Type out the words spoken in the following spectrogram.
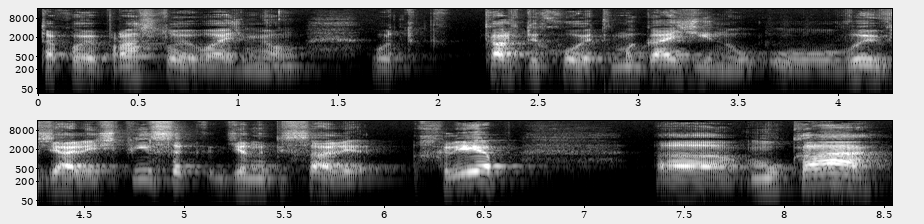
такое простое возьмем. Вот каждый ходит в магазин, у, вы взяли список, где написали хлеб, э, мука,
